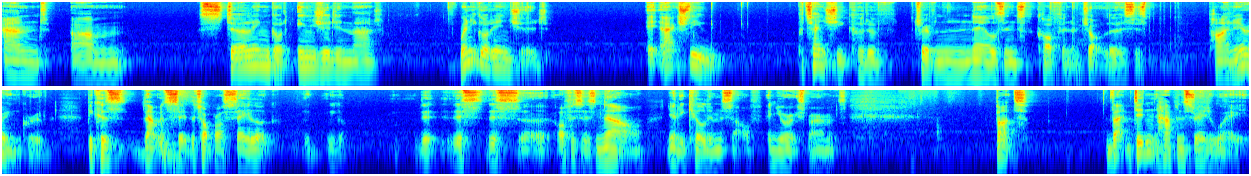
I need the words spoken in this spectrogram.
And um, Stirling got injured in that when he got injured, it actually potentially could have driven nails into the coffin of Jock Lewis's pioneering group, because that would say the top brass say, look, got, this this uh, officer's now nearly killed himself in your experiments. But that didn't happen straight away.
